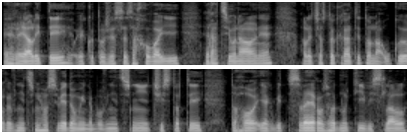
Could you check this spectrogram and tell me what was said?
reality, jako to, že se zachovají racionálně, ale častokrát je to na úkor vnitřního svědomí nebo vnitřní čistoty toho, jak by své rozhodnutí vyslal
